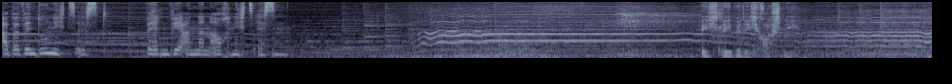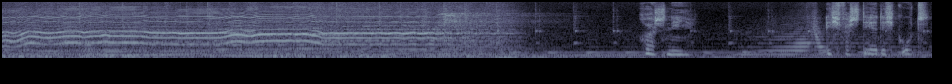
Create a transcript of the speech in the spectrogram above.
Aber wenn du nichts isst, werden wir anderen auch nichts essen. Ich liebe dich, Roshni. Roshni, ich verstehe dich gut.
